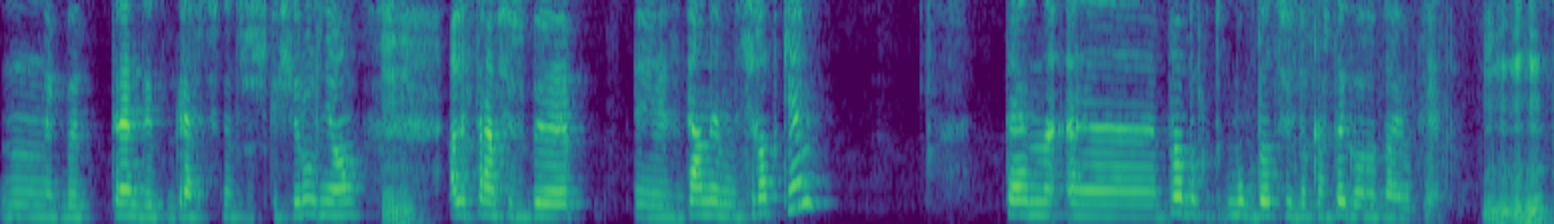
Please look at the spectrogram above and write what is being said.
mm, jakby trendy graficzne troszeczkę się różnią, mhm. ale staram się, żeby y, z danym środkiem ten e, produkt mógł dotrzeć do każdego rodzaju klienta. Mhm, mhm. Okej,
